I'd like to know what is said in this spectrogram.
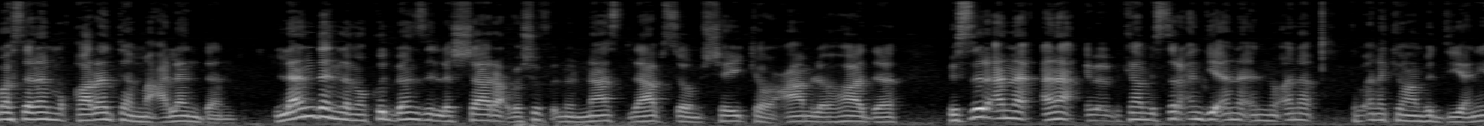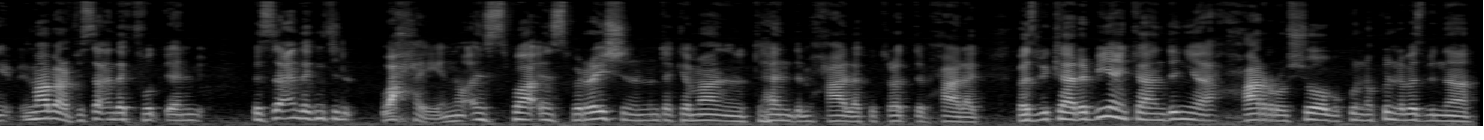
مثلا مقارنة مع لندن. لندن لما كنت بنزل للشارع بشوف إنه الناس لابسة ومشيكة وعاملة وهذا بيصير أنا أنا كان بيصير عندي أنا إنه أنا طب أنا كمان بدي يعني ما بعرف بيصير عندك فوت يعني بصير عندك مثل وحي إنه inspiration إنه أنت كمان إنه تهندم حالك وترتب حالك. بس ب Caribbean كان دنيا حر وشوب وكنا كلنا بس بدنا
